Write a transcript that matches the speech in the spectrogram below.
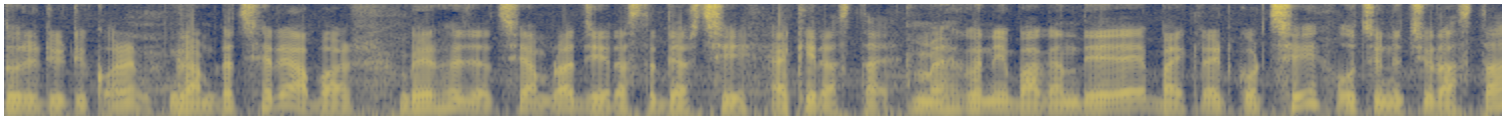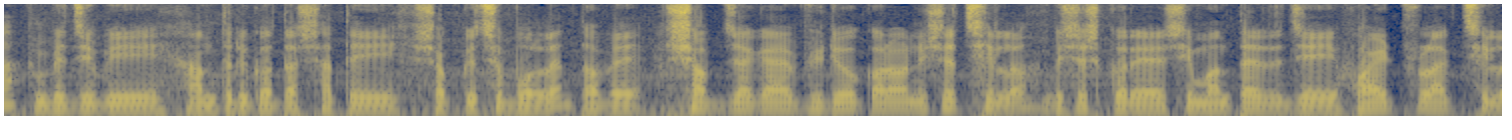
দূরে ডিউটি করেন। গ্রামটা ছেড়ে আবার বের হয়ে যাচ্ছে আমরা যে রাস্তা দিয়ে আসছি, একই রাস্তায়। মেহগনি বাগান দিয়ে বাইক রাইড করছি, উঁচু নিচু রাস্তা। বিজিবি আন্তরিকতার সাথেই সবকিছু বললেন, তবে সব জায়গায় ভিডিও করা নিষেধ ছিল। বিশেষ করে সীমান্তের যে হোয়াইট ফ্ল্যাগ ছিল,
